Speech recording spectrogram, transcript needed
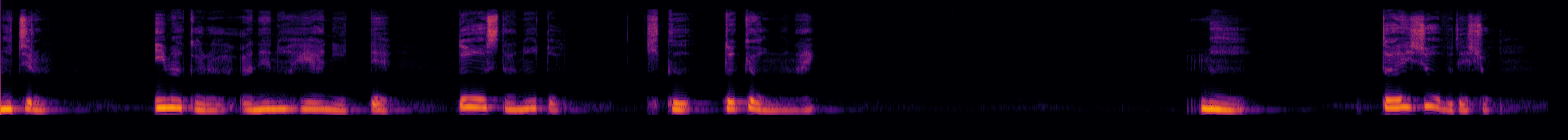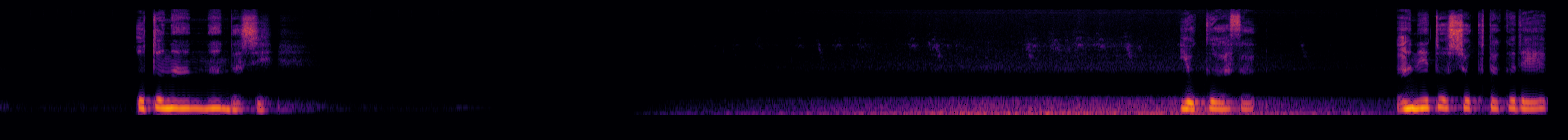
もちろん今から姉の部屋に行ってどうしたの？と聞く度胸もない。まあ大丈夫でしょ大人なんだし。翌朝、姉と食卓で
